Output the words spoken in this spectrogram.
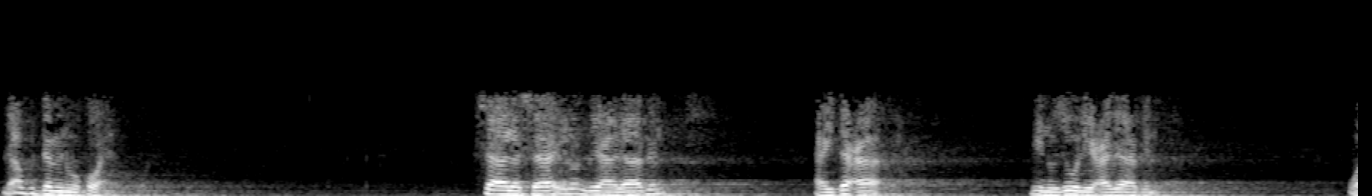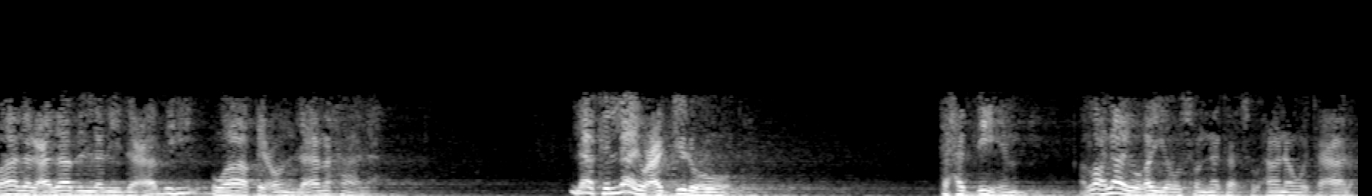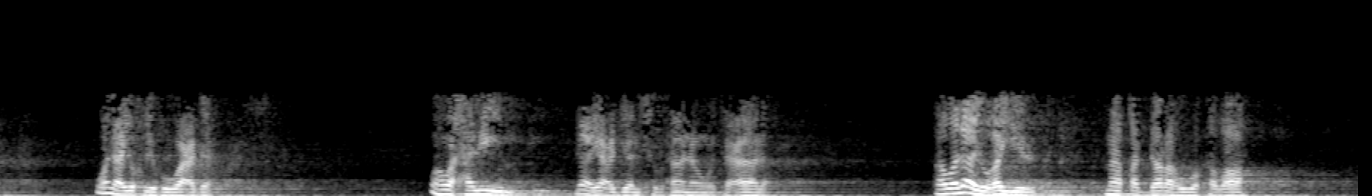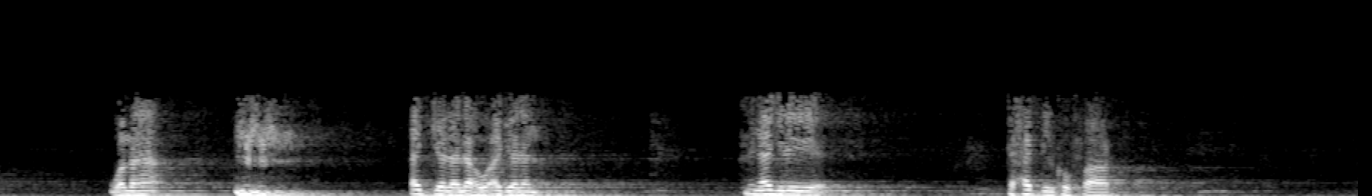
لا بد من وقوعه. سأل سائل بعذاب أي دعا بنزول عذاب. وهذا العذاب الذي دعا به واقع لا محالة لكن لا يعجله تحديهم. الله لا يغير سنته سبحانه وتعالى ولا يخلف وعده وهو حليم لا يعجل سبحانه وتعالى فهو لا يغير ما قدره وقضاه وما أجل له أجلا من أجل تحدي الكفار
